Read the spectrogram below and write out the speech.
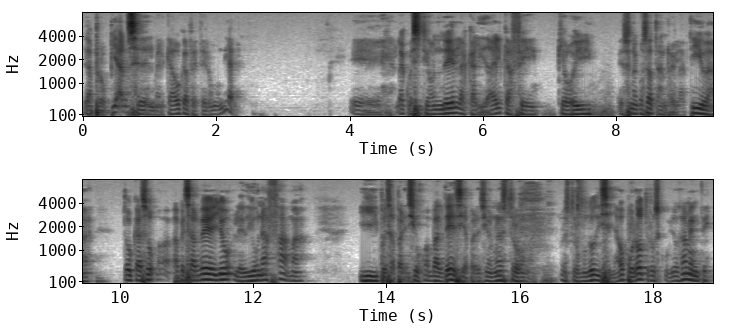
de apropiarse del mercado cafetero mundial. Eh, la cuestión de la calidad del café que hoy es una cosa tan relativa. En todo caso, a pesar de ello, le dio una fama Y pues apareció Juan Valdés y apareció nuestro, nuestro mundo diseñado por otros, curiosamente,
